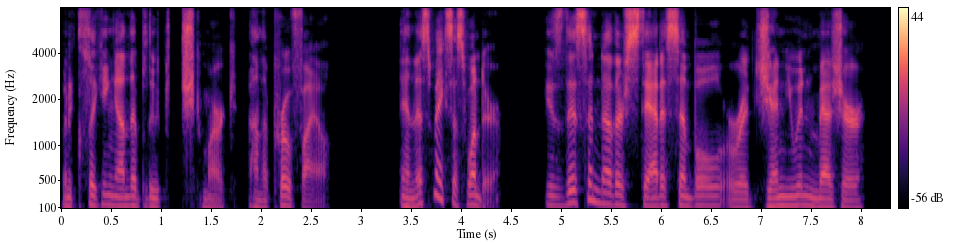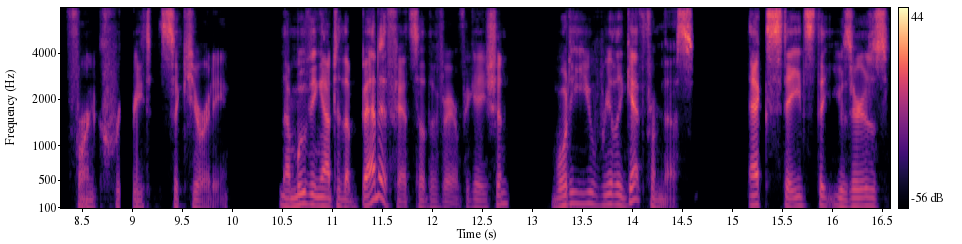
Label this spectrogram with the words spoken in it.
when clicking on the blue check mark on the profile. And this makes us wonder is this another status symbol or a genuine measure for increased security. Now, moving on to the benefits of the verification, what do you really get from this? X states that users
